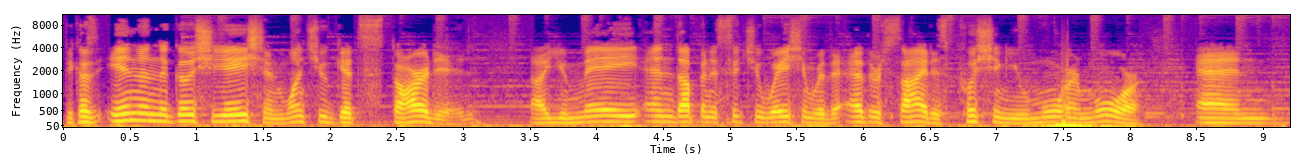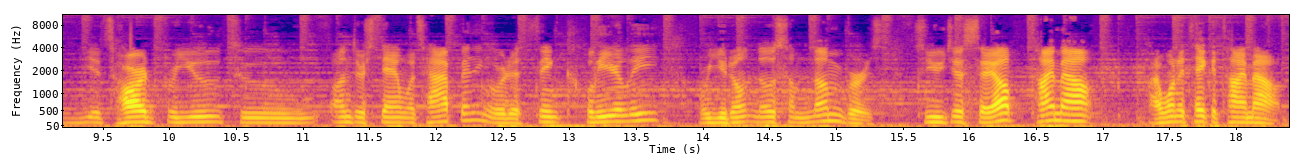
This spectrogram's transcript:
Because in a negotiation, once you get started, uh, you may end up in a situation where the other side is pushing you more and more, and it's hard for you to understand what's happening or to think clearly, or you don't know some numbers. So you just say, oh, timeout. I want to take a timeout.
